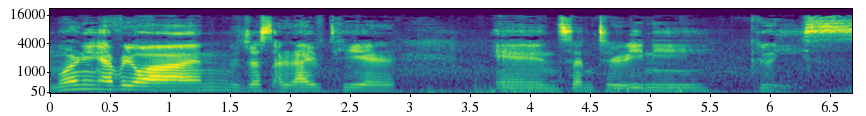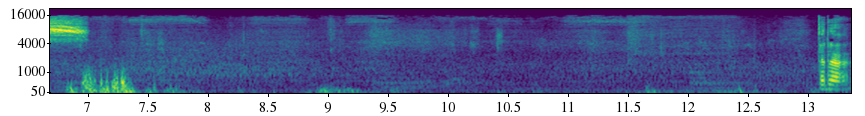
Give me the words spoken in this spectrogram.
morning, everyone. We just arrived here in Santorini, Greece. Ta-da!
